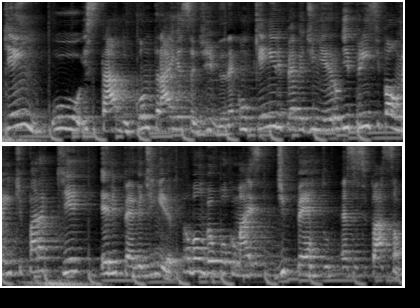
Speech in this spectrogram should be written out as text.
quem o estado contrai essa dívida, né? Com quem ele pega dinheiro e principalmente para que ele pega dinheiro? Então vamos ver um pouco mais de perto essa situação.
